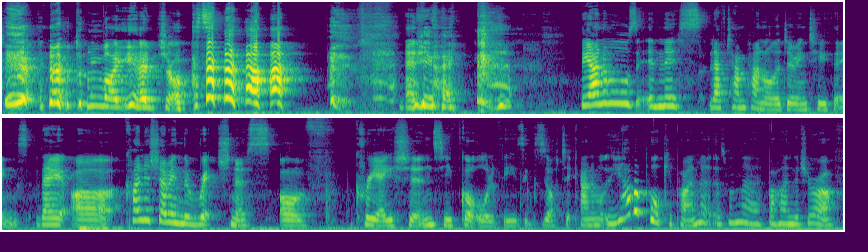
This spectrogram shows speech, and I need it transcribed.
the mighty hedgehogs Anyway. The animals in this left hand panel are doing two things. They are kind of showing the richness of creation. So you've got all of these exotic animals. You have a porcupine, look, there's one there behind the giraffe.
